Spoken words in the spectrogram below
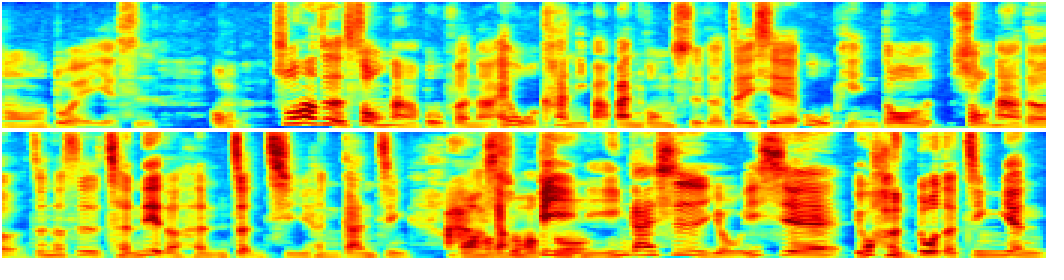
哦，对，也是。哦对，说到这个收纳部分呢、啊，哎，我看你把办公室的这些物品都收纳的真的是陈列的很整齐、很干净。哇，啊想必你应该是有一些有很多的经验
